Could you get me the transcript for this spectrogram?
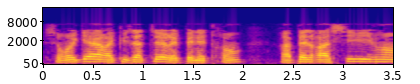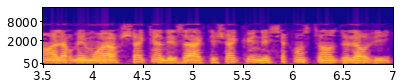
Son regard accusateur et pénétrant rappellera si vivement à leur mémoire chacun des actes et chacune des circonstances de leur vie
